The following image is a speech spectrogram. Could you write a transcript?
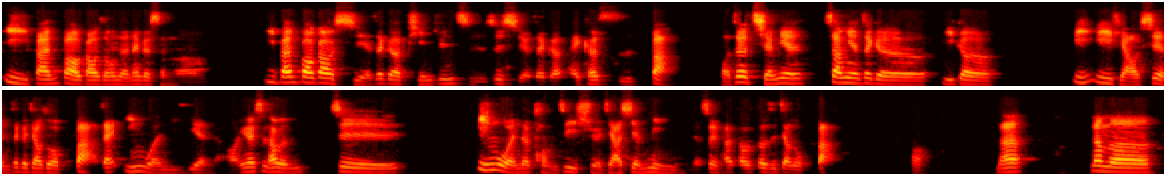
一般报告中的那个什么，一般报告写这个平均值是写这个 x 八。哦，这个前面上面这个一个一一条线，这个叫做 bar，在英文里面的哦，因为是他们是英文的统计学家先命名的，所以它都都是叫做 bar。哦，那那么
